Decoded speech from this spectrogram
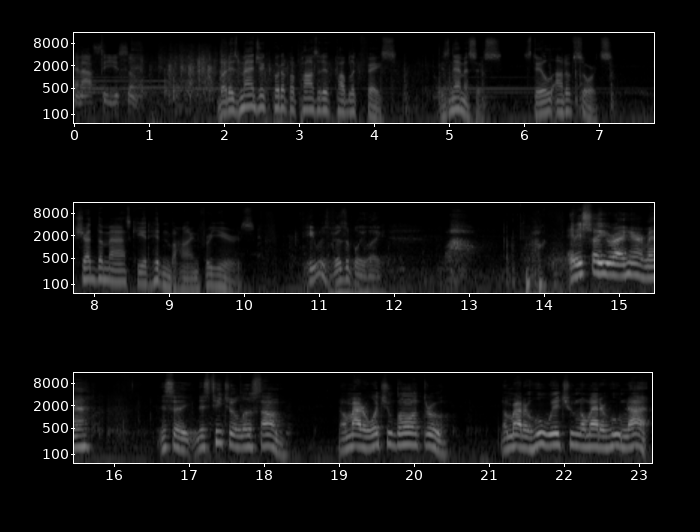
and I'll see you soon. But as Magic put up a positive public face, his nemesis, still out of sorts, shed the mask he had hidden behind for years. He was visibly like, wow. Hey, this show you right here, man. This a this teacher a little something. No matter what you going through, No matter who with you, no matter who not.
